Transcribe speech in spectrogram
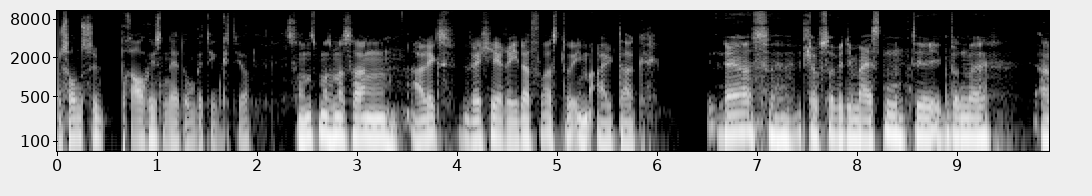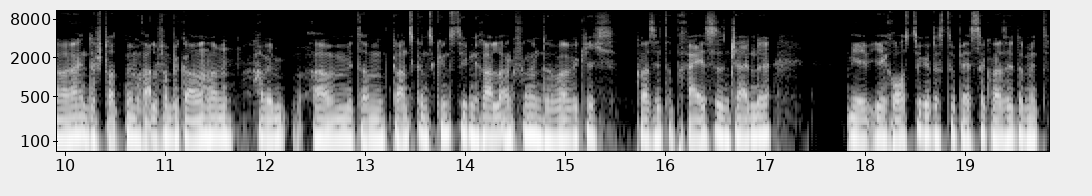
sonst brauche ich es nicht unbedingt, ja. Sonst muss man sagen, Alex, welche Räder fährst du im Alltag? Naja, ich glaube, so wie die meisten, die irgendwann mal äh, in der Stadt mit dem Radfahren begonnen haben, habe ich äh, mit einem ganz, ganz günstigen Rad angefangen. Da war wirklich quasi der Preis das Entscheidende. Je, je rostiger, desto besser quasi, damit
